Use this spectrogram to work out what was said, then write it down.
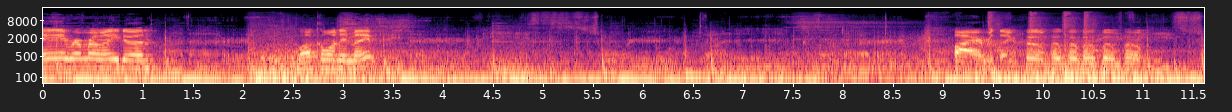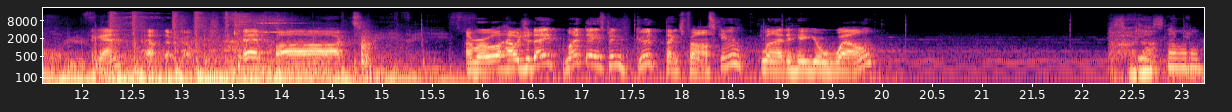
Hey, Rum Rum, how you doing? Welcome on in, mate. Fire everything. Boom, boom, boom, boom, boom, boom. Again? Yep, there we go. Get fucked. I'm Roel, how's your day? My day's been good, thanks for asking. Glad to hear you're well. Feels like an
